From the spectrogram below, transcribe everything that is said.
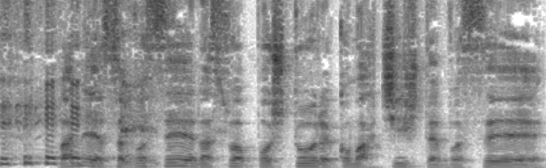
Vanessa, você, na sua postura como artista, você,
